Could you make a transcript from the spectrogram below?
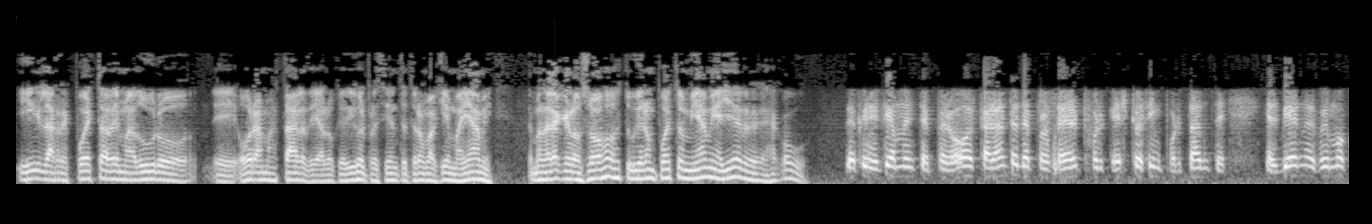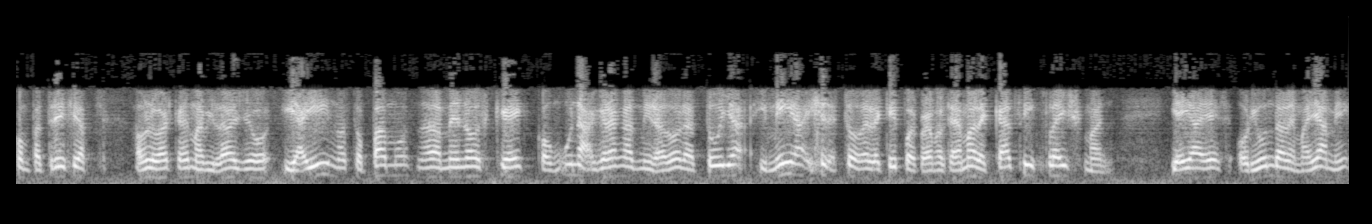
y la respuesta de Maduro eh, horas más tarde a lo que dijo el presidente Trump aquí en Miami. De manera que los ojos estuvieron puestos en Miami ayer, Jacobo. Definitivamente, pero Oscar, antes de proceder, porque esto es importante, el viernes fuimos con Patricia a un lugar que se llama Vilayo y ahí nos topamos nada menos que con una gran admiradora tuya y mía y de todo el equipo del programa. Se llama de Kathy Fleischman y ella es oriunda de Miami,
